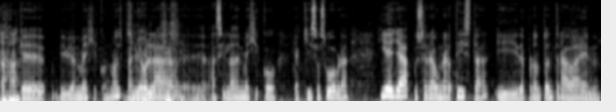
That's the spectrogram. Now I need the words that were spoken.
Ajá. que vivió en México, ¿no? Española, Sí, sí, sí. eh, asilada en México y aquí hizo su obra. Y ella, pues era una artista y de pronto entraba en,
